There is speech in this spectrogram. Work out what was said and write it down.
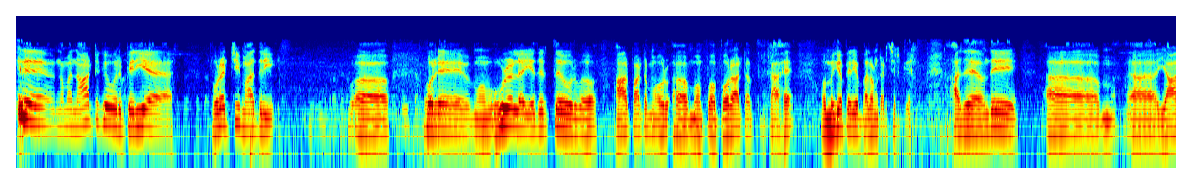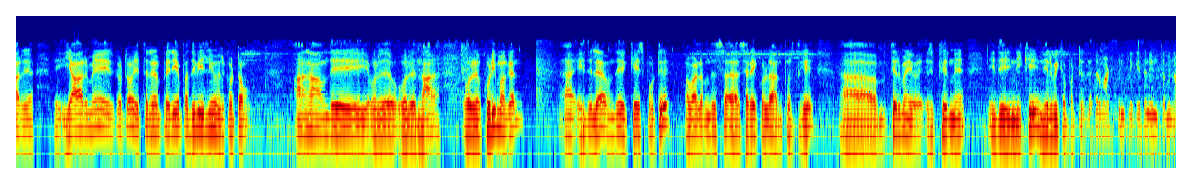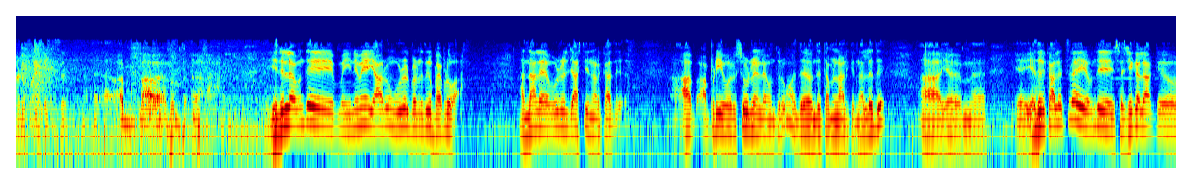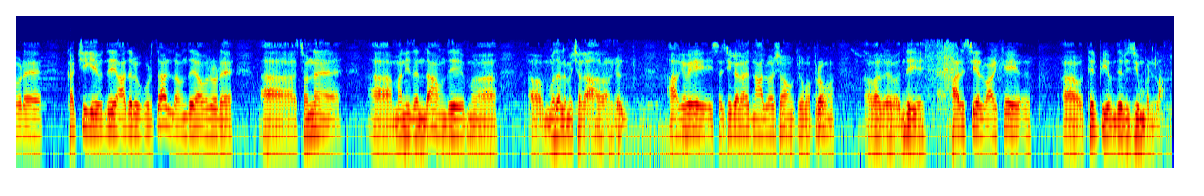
இது நம்ம நாட்டுக்கு ஒரு பெரிய புரட்சி மாதிரி ஒரு ஊழலை எதிர்த்து ஒரு ஆர்ப்பாட்டம் ஒரு, போ- போராட்டத்துக்காக ஒரு மிகப்பெரிய பலம் கிடைச்சிருக்கு. அது வந்து யார் யாருமே இருக்கட்டும் எத்தனை பெரிய பதவியிலையும் இருக்கட்டும். ஆனால் வந்து ஒரு ஒரு நா ஒரு குடிமகன் இதில் வந்து கேஸ் போட்டு அவளை வந்து ச சிறைக்குள்ள அனுப்புறதுக்கு திறமை இருக்குன்னு இது இன்னைக்கு நிரூபிக்கப்பட்டது? இதில் வந்து இனிமே யாரும் ஊழல் பண்ணுறதுக்கு பயப்படுவா. அதனால ஊழல் ஜாஸ்தி நடக்காது. அப்- அப்படி ஒரு சூழ்நிலை வந்துடும் அது வந்து தமிழ்நாடுக்கு நல்லது. எதிர்காலத்தில் வந்து சசிகலாக்கோட கட்சிக்கு வந்து ஆதரவு கொடுத்தா இல்லை வந்து அவரோட சொன்ன மனிதன் தான் வந்து ம- முதலமைச்சர் ஆவார்கள். ஆகவே சசிகலா நாலு வருஷம் அப்புறம் அவர் வந்து அரசியல் வாழ்க்கை திருப்பி வந்து ரிசியூம் பண்ணலாம்.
